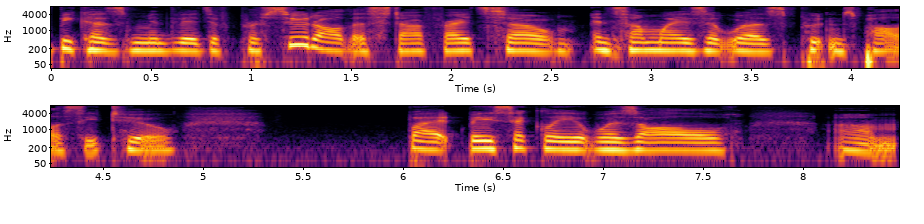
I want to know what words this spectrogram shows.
because Medvedev pursued all this stuff, right? So in some ways it was Putin's policy too. But basically it was all um,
